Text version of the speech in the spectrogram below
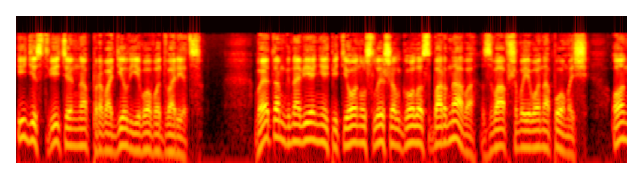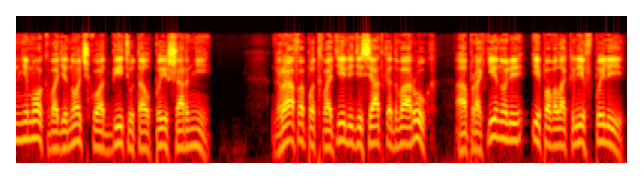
и действительно проводил его во дворец. В это мгновение Петион услышал голос Барнава, звавшего его на помощь. Он не мог в одиночку отбить у толпы шарни. Графа подхватили десятка-два рук, опрокинули и поволокли в пыли.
